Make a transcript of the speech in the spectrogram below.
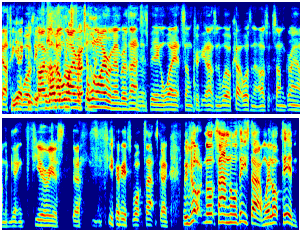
I think Yeah, it was. 'cause it- I, I all, was I, re- all I remember of that Yeah. is being away at some cricket. That was in the World Cup, wasn't it? I was at some ground and getting furious, uh, furious WhatsApps going. We've locked North, Sam Northeast out, and we're locked in.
